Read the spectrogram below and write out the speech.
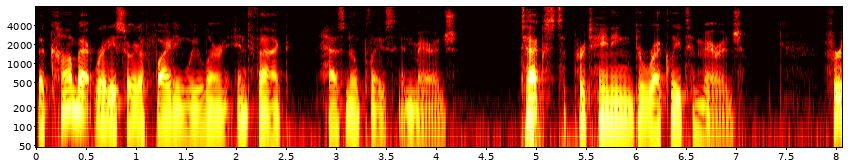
the combat ready sort of fighting we learn, in fact, has no place in marriage. Text pertaining directly to marriage 1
